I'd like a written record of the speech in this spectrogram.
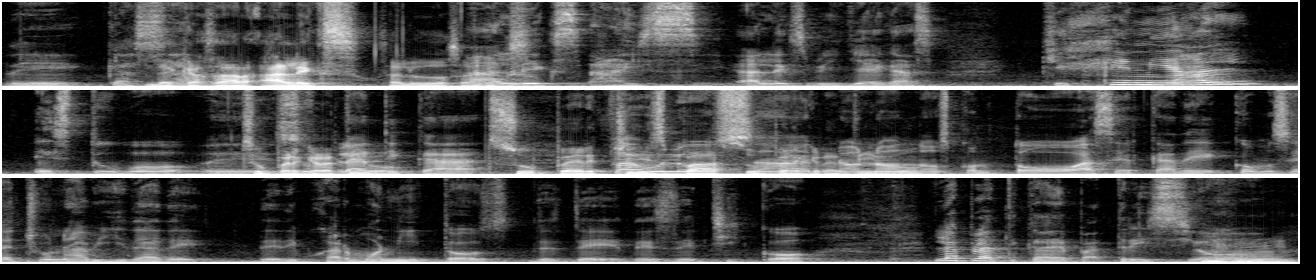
de casar. De casar, Alex. Saludos, Alex. Alex, ay sí, Alex Villegas. Qué genial estuvo eh, su plática. Súper chispa, súper creativo. No, no, nos contó acerca de cómo se ha hecho una vida de, dibujar monitos desde, desde chico. La plática de Patricio.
